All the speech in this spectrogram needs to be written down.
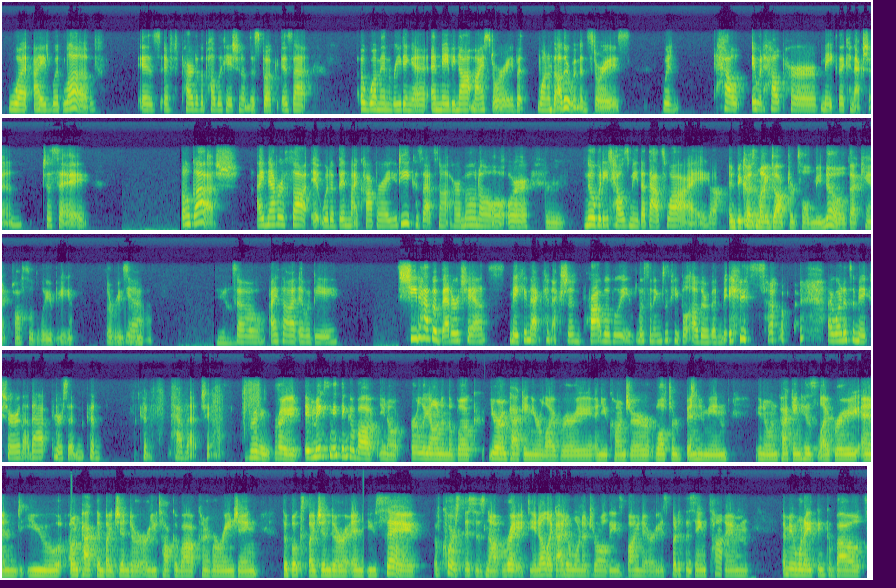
what I would love is if part of the publication of this book is that a woman reading it, and maybe not my story, but one of the other women's stories, would help, it would help her make the connection to say, oh gosh, I never thought it would have been my copper IUD because that's not hormonal, or Right. nobody tells me that that's why. Yeah. And because my doctor told me no, that can't possibly be the reason. Yeah. Yeah. So I thought it would be, she'd have a better chance making that connection, probably listening to people other than me. so I wanted to make sure that that person could could have that chance. Right, right. It makes me think about, you know, early on in the book, you're unpacking your library and you conjure Walter Benjamin, you know, unpacking his library and you unpack them by gender or you talk about kind of arranging the books by gender and you say, of course, this is not right. You know, like I don't want to draw these binaries. But at the same time, I mean, when I think about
